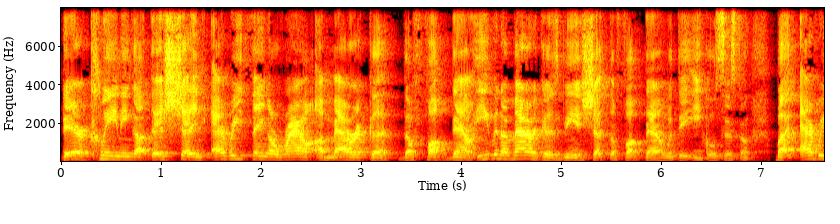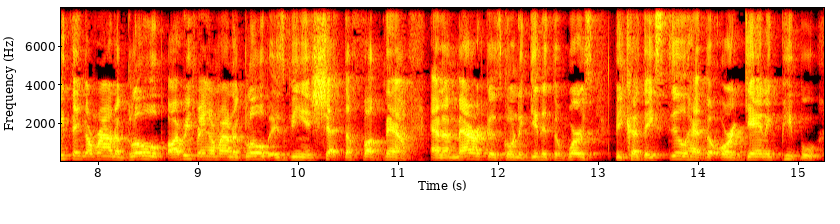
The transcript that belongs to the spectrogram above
they're cleaning up, they're shutting everything around America the fuck down. Even America is being shut the fuck down with the ecosystem. But everything around the globe, everything around the globe is being shut the fuck down. And America is going to get it the worst because they still have the organic people,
